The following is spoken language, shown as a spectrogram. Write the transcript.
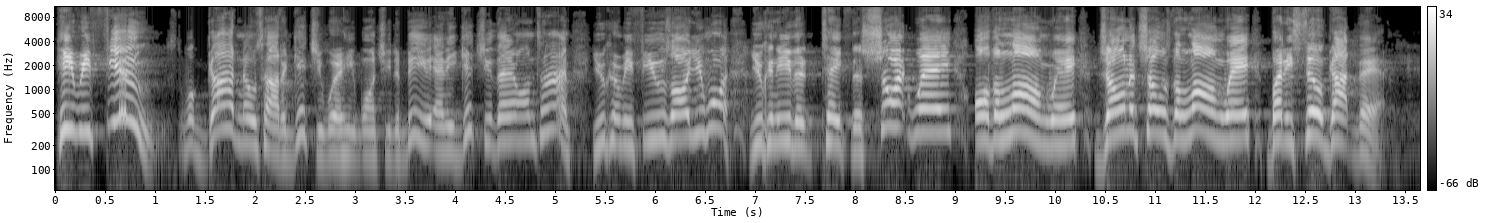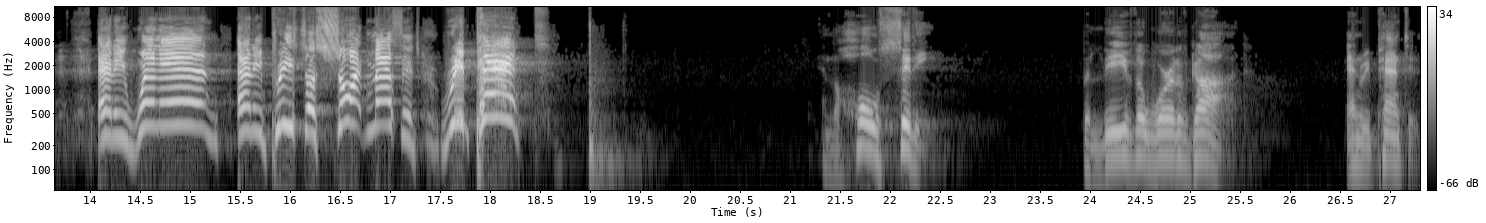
he refused. Well, God knows how to get you where He wants you to be, and He gets you there on time. You can refuse all you want. You can either take the short way or the long way. Jonah chose the long way, but he still got there. And he went in and he preached a short message repent. And the whole city believed the word of God and repented.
